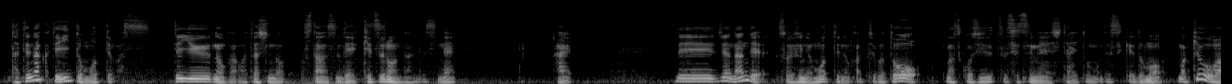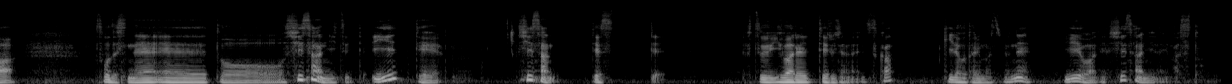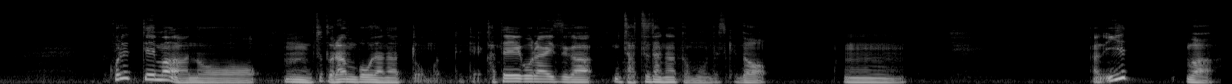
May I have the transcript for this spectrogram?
建てなくていいと思ってます。っていうのが私のスタンスで結論なんですね。はい、でじゃあなんでそういうふうに思ってるのかっていうことを、まあ、少しずつ説明したいと思うんですけども、まあ、今日はそうですねえっ、と資産について家って資産ですって普通言われてるじゃないですか。聞いたことありますよね。家はね資産になりますと。これってまああのうんちょっと乱暴だなと思てカテゴライズが雑だなと思うんですけどうん。あの家は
